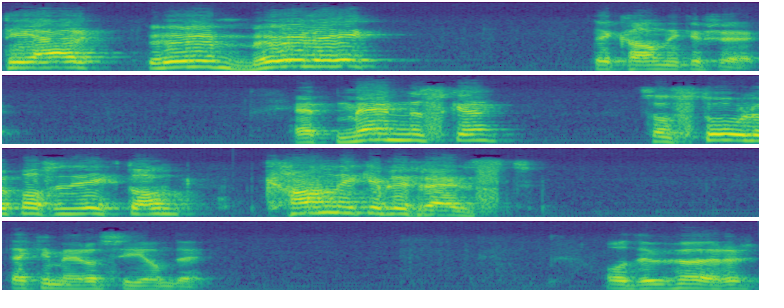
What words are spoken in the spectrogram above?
det er umulig. Det kan ikke skje. Et menneske som stoler på sin rikdom, kan ikke bli frelst. Det er ikke mer å si om det. Og du hører,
